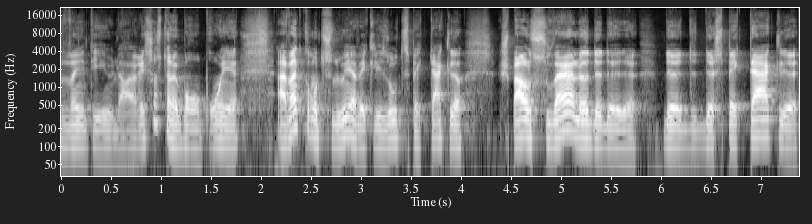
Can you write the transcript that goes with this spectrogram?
21h. Et ça, c'est un bon point. Hein. Avant de continuer avec les autres spectacles, je parle souvent là, de, spectacles.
